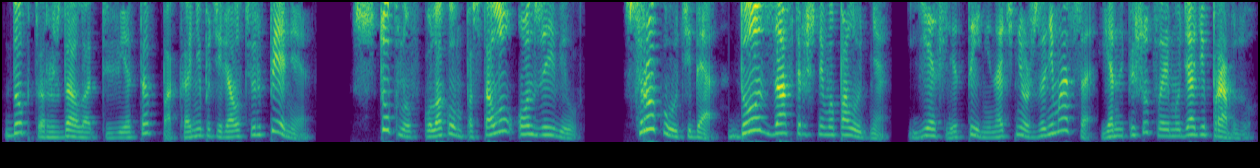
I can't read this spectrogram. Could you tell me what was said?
Доктор ждал ответа, пока не потерял терпение. Стукнув кулаком по столу, он заявил. «Сроку у тебя до завтрашнего полудня. Если ты не начнешь заниматься, я напишу твоему дяде правду.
